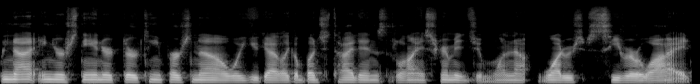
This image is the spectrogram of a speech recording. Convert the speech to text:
not in your standard 13 personnel where you got like a bunch of tight ends, the line of scrimmage, and one wide receiver wide.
